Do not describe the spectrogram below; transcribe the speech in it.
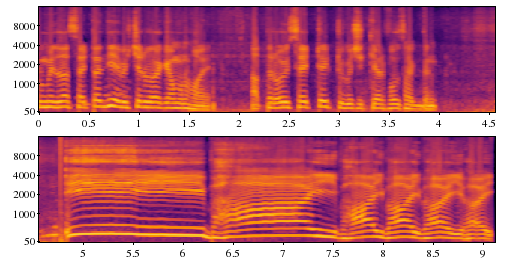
কুমিল্লা সাইডটা দিয়ে বেশিরভাগ কেমন হয়। আপনার ওই সাইডটা একটু বেশি কেয়ারফুল থাকবেন। ই ভাই ভাই ভাই ভাই ভাই।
